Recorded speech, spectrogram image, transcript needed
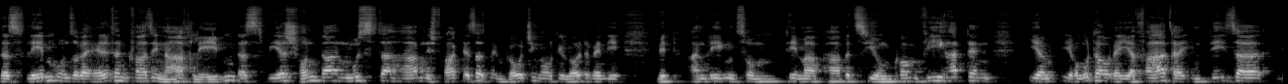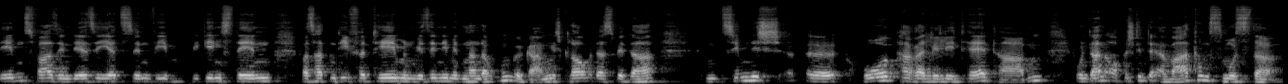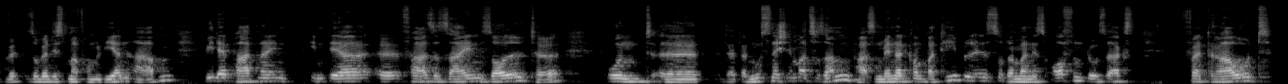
das Leben unserer Eltern quasi nachleben, dass wir schon da ein Muster haben. Ich frage deshalb im Coaching auch die Leute, wenn die mit Anliegen zum Thema Paarbeziehung kommen, wie hat denn ihr, ihre Mutter oder ihr Vater in dieser Lebensphase, in der sie jetzt sind, wie, wie ging es denen, was hatten die für Themen, wie sind die miteinander umgegangen? Ich glaube, dass wir da eine ziemlich äh, hohe Parallelität haben und dann auch bestimmte Erwartungsmuster, so würde ich es mal formulieren, haben, wie der Partner in, in der äh, Phase sein sollte. Und äh, das muss nicht immer zusammenpassen. Wenn das kompatibel ist oder man ist offen, du sagst, vertraut,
